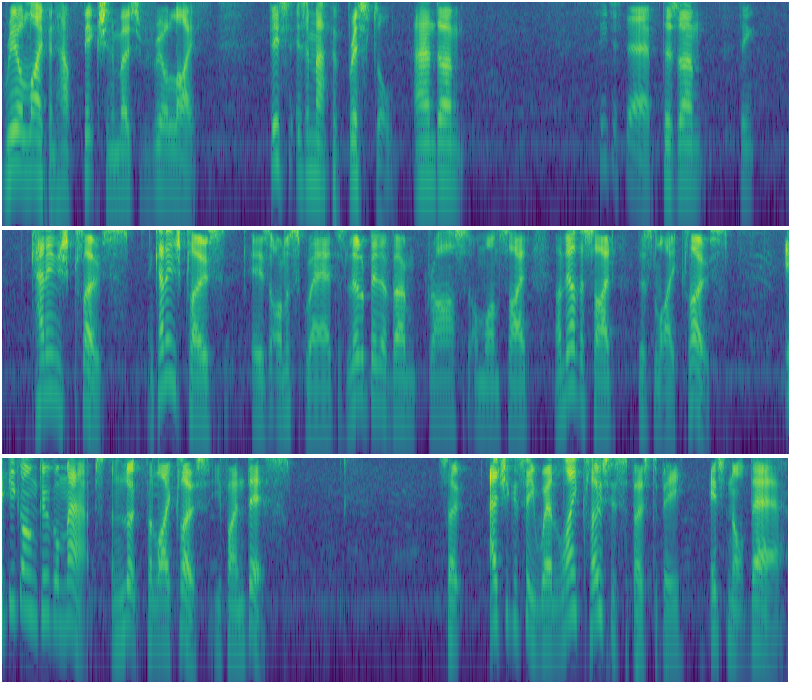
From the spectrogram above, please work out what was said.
real life and how fiction emerges with real life. This is a map of Bristol, and um, see just there. There's um, the Canninge Close, and Canninge Close is on a square. There's a little bit of um, grass on one side. On the other side, there's Lie Close. If you go on Google Maps and look for Lie Close, you find this. So, as you can see, where Lie Close is supposed to be, it's not there.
